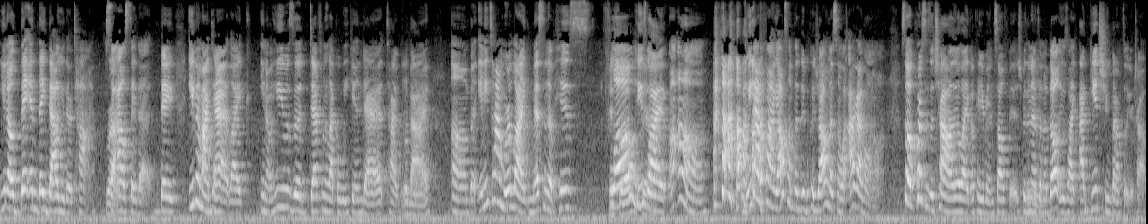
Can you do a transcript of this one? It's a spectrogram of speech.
you know, they and they value their time. So I'll say that they even my dad like you know he was a definitely like a weekend dad type of Mhm. guy. Um, but anytime we're like messing up his His flow, flow? he's Yeah. like, uh uh we gotta find y'all something to do because y'all messing up what I got going on. So of course, as a child, you're like, okay, you're being selfish. But then as an adult, you're like, I get you, but I'm still your child.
